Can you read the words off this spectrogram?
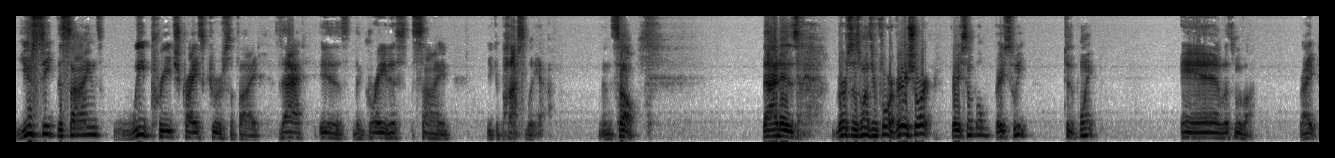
you seek the signs, we preach Christ crucified. That is the greatest sign you could possibly have. And so, that is verses 1 through 4. Very short, very simple, very sweet, to the point. And let's move on, right?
